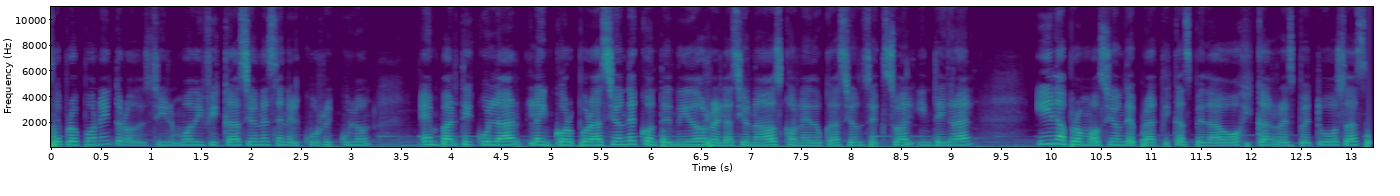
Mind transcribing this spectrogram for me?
se propone introducir modificaciones en el currículum, en particular la incorporación de contenidos relacionados con la educación sexual integral y la promoción de prácticas pedagógicas respetuosas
